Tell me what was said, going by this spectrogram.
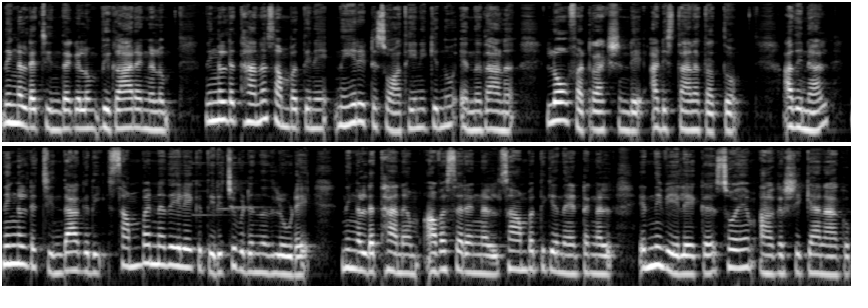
നിങ്ങളുടെ ചിന്തകളും വികാരങ്ങളും നിങ്ങളുടെ ധനസമ്പത്തിനെ നേരിട്ട് സ്വാധീനിക്കുന്നു എന്നതാണ് ലോ ഓഫ് അട്രാക്ഷന്റെ അടിസ്ഥാന തത്വം അതിനാൽ നിങ്ങളുടെ ചിന്താഗതി സമ്പന്നതയിലേക്ക് തിരിച്ചുവിടുന്നതിലൂടെ നിങ്ങളുടെ ധനം അവസരങ്ങൾ സാമ്പത്തിക നേട്ടങ്ങൾ എന്നിവയിലേക്ക് സ്വയം ആകർഷിക്കാനാകും.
